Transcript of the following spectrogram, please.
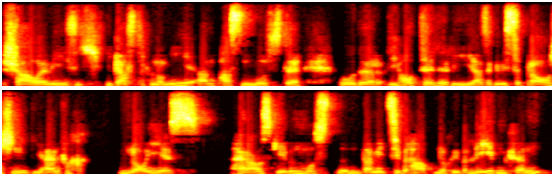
schaue, wie sich die Gastronomie anpassen musste oder die Hotellerie, also gewisse Branchen, die einfach Neues herausgeben mussten, damit sie überhaupt noch überleben können.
